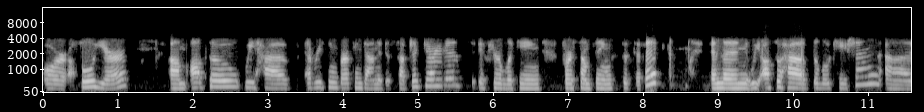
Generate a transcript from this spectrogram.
or a full year. Um, also, we have everything broken down into subject areas if you're looking for something specific. And then we also have the location, uh,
